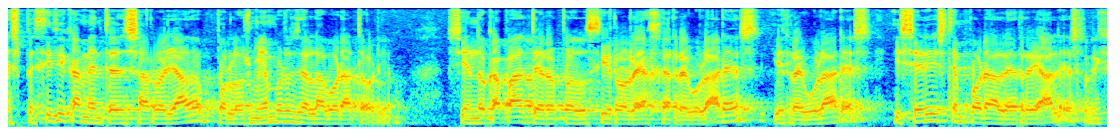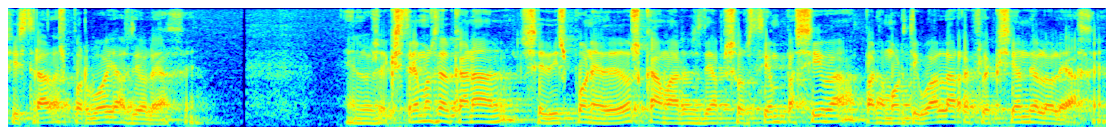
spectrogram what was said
específicamente desarrollado por los miembros del laboratorio, siendo capaz de reproducir oleajes regulares, irregulares y series temporales reales registradas por boyas de oleaje. En los extremos del canal se dispone de dos cámaras de absorción pasiva para amortiguar la reflexión del oleaje.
